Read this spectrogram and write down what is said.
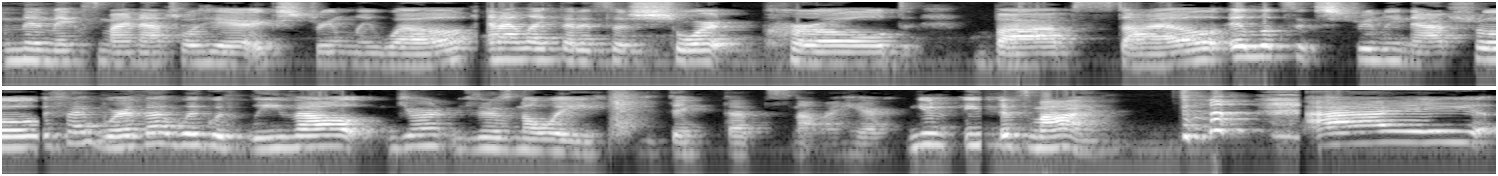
mimics my natural hair extremely well. And I like that it's a short, curled bob style. It looks extremely natural. If I wear that wig with leave out, you're, there's no way you think that's not my hair. You, it's mine. I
